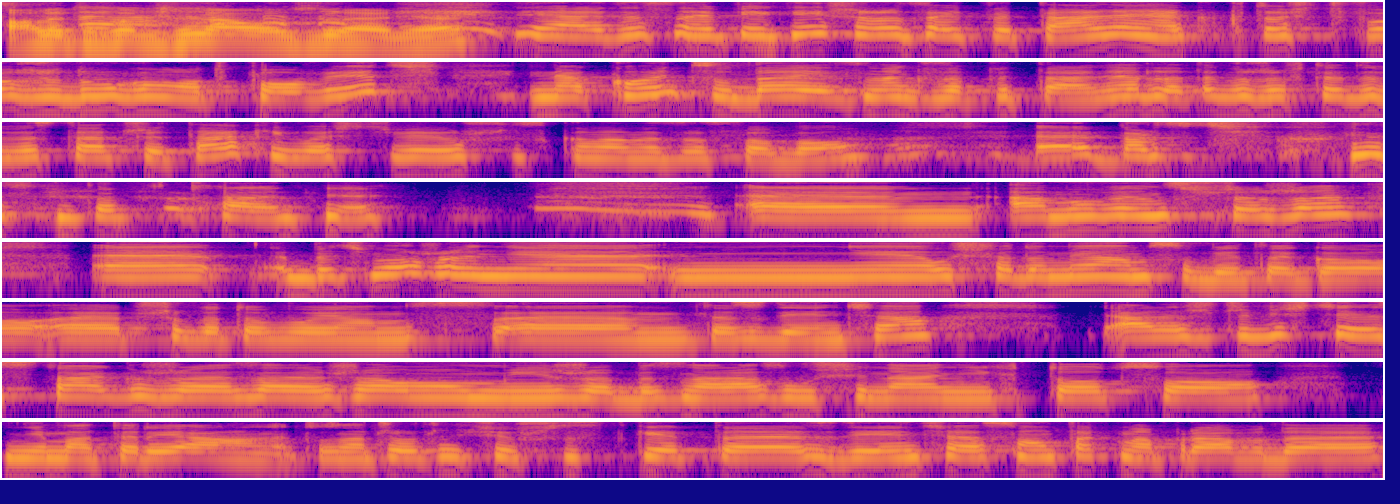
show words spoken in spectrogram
Ale to zabrzmiało źle, nie? Nie, ale to jest najpiękniejszy rodzaj pytania, jak ktoś tworzy długą odpowiedź i na końcu daje znak zapytania, dlatego że wtedy wystarczy tak i właściwie już wszystko mamy ze sobą. E, bardzo dziękuję za to pytanie. A mówiąc szczerze, e, być może nie, nie uświadomiałam sobie tego, e, przygotowując te zdjęcia, ale rzeczywiście jest tak, że zależało mi, żeby znalazło się na nich to, co niematerialne. To znaczy, oczywiście wszystkie te zdjęcia są tak naprawdę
